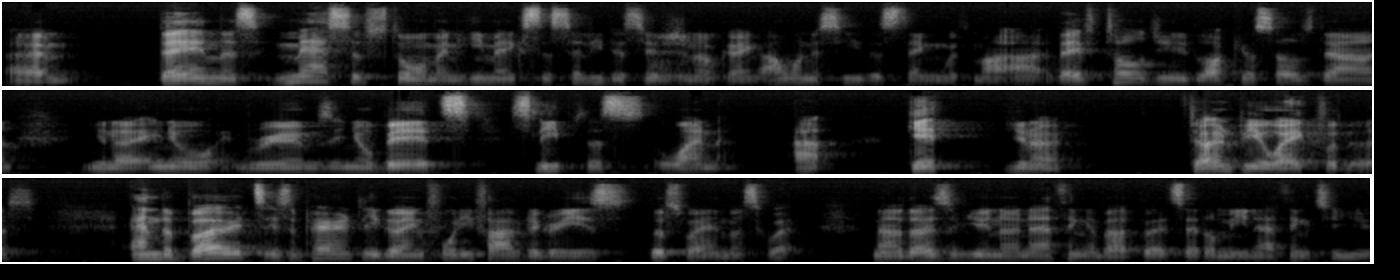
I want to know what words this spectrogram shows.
Um, they're in this massive storm, and he makes the silly decision of going, I want to see this thing with my eye. They've told you, lock yourselves down, you know, in your rooms, in your beds, sleep this one, uh, get, you know, don't be awake for this. And the boat is apparently going 45 degrees this way and this way. Now, those of you know nothing about boats, that'll mean nothing to you.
